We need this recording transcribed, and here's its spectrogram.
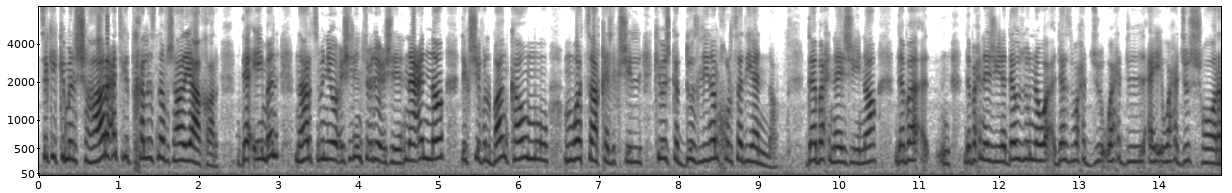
حتى كيكمل شهر عاد كيدخلنا في شهر آخر. دائما نهار 28 29 حنا عندنا داكشي في البنكه وموثقين داكشي كيفاش كدوز لينا الخلصة ديالنا. دابا حنا جينا دابا دابا حنا جينا دازوا لنا داز واحد جو واحد اي واحد جوج شهور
